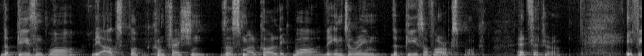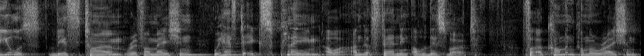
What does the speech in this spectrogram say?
the Peasant War, the Augsburg Confession, the Smalcaldic War, the Interim, the Peace of Augsburg, etc. If we use this term Reformation, we have to explain our understanding of this word. For a common commemoration,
